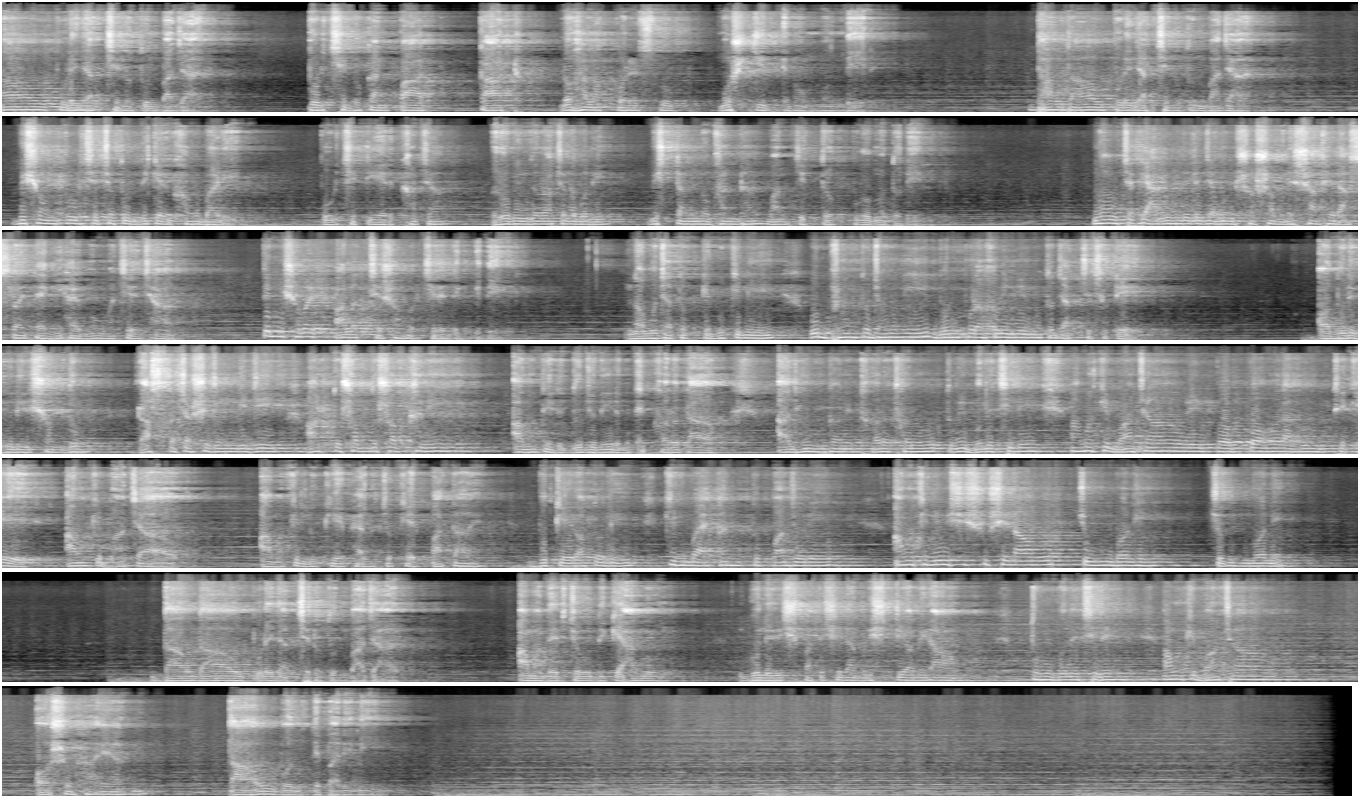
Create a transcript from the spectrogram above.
পড়ে যাচ্ছে নতুন বাজার। পড়ছে দোকান পাট, কাঠ লোহালক্করের স্তূপ, মসজিদ এবং মন্দির। দাও দাও পড়ে যাচ্ছে নতুন বাজার। বিষম পড়ছে চতুর্দিকের ঘর বাড়ি পড়ছে টিয়ের খাঁচা, রবীন্দ্র রচনাবলী, মিষ্টান্ন ভাণ্ডার, মানচিত্র পুরনো দলিল। মৌচাকে আগুন দিলে যেমন সশব্দের সাথের আশ্রয় ত্যাগী হয় মৌমাছির ঝাঁক তেমনি সবাই পালাচ্ছে শহর ছেড়ে দিক বিদিক নবজাতককে বুকে নিয়ে উদ্ভ্রান্ত জননী বনপোড়া হরিণের মতো যাচ্ছে ছুটে। অদূরে গুলির শব্দ, রাস্তা চাষে জঙ্গি জীব, আর্ত শব্দ সবখানে। আমাদের দুজনের মুখে খরতাপ আলিঙ্গনে থর থর তুমি বলেছিলে, আমাকে বাঁচাও এই পরপর আগুন থেকে। আমাকে বাঁচাও। আমাকে লুকিয়ে ফেল চোখের পাতায়। বুকের অতলে কিংবা একান্ত পাঁজরে, আমাকে নিমিশে শুষে নাও চুম্বনে চুম্বনে। দাও দাও, পড়ে যাচ্ছে নতুন বাজার। আমাদের চৌদিকে আগুন, গুলির ইস্পাতে শিলা বৃষ্টি অবিরাম। তুমি বলেছিলে আমাকে বাঁচাও। অসহায় আমি তাও বলতে পারিনি।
